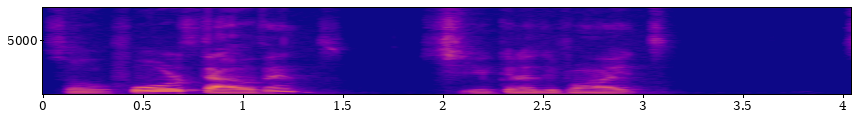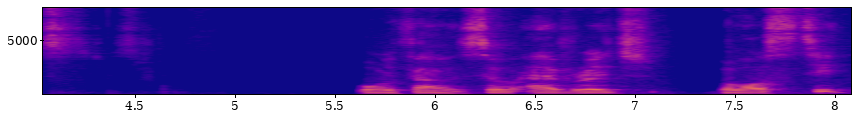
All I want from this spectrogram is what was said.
So 4,000, so you're going to divide 4,000. So average velocity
